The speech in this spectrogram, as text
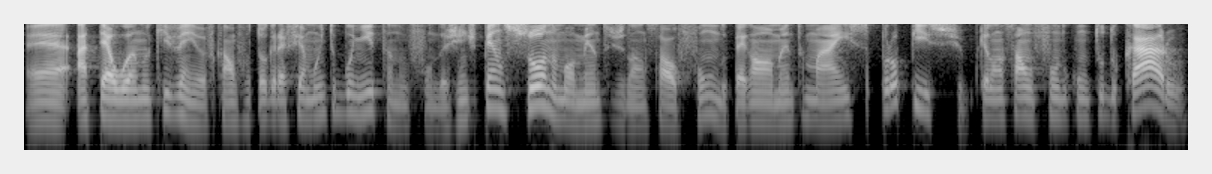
é, até o ano que vem. Vai ficar uma fotografia muito bonita no fundo. A gente pensou no momento de lançar o fundo, pegar um momento mais propício, porque lançar um fundo com tudo caro,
